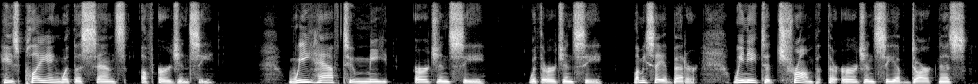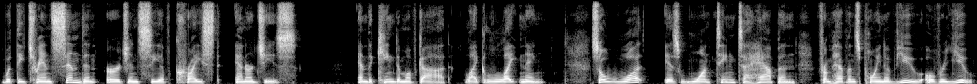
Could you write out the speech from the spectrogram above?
He's playing with a sense of urgency. We have to meet urgency with urgency. Let me say it better. We need to trump the urgency of darkness with the transcendent urgency of Christ energies and the kingdom of God, like lightning. So, what is wanting to happen from heaven's point of view over you?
